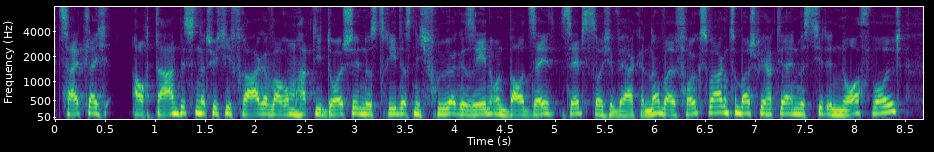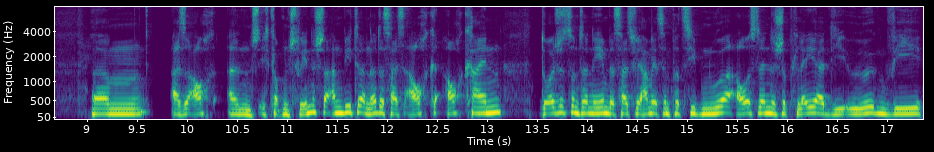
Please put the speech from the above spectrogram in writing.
Zeitgleich auch da ein bisschen natürlich die Frage, warum hat die deutsche Industrie das nicht früher gesehen und baut sel selbst solche Werke? Ne? Weil Volkswagen zum Beispiel hat ja investiert in Northvolt. Ähm, also auch, ein, ich glaube, ein schwedischer Anbieter, ne? das heißt auch, auch kein deutsches Unternehmen. Das heißt, wir haben jetzt im Prinzip nur ausländische Player, die irgendwie,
